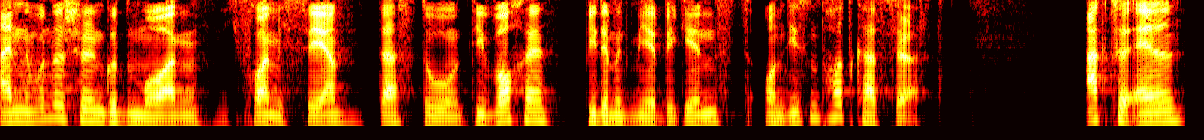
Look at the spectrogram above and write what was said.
Einen wunderschönen guten Morgen. Ich freue mich sehr, dass du die Woche wieder mit mir beginnst und diesen Podcast hörst. Aktuell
